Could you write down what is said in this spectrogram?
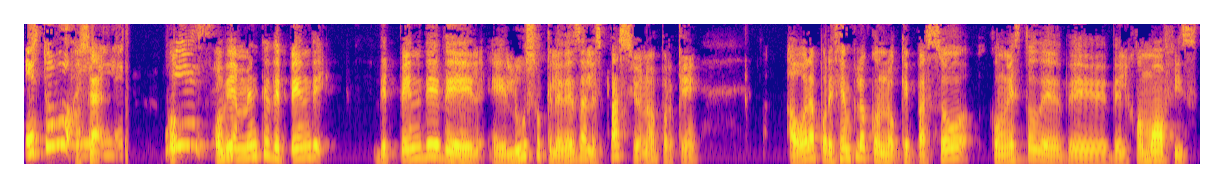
Es todo. obviamente depende, depende del uso que le des al espacio, ¿no? Porque ahora, por ejemplo, con lo que pasó con esto de, del home office,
